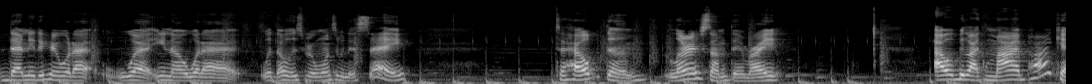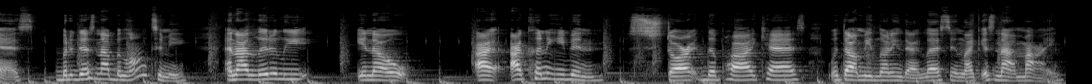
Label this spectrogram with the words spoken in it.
that need to hear what I, what, you know, what I, what the Holy Spirit wants me to say to help them learn something, right? I would be like, my podcast, but it does not belong to me. And I literally, you know, I I couldn't even start the podcast without me learning that lesson. Like it's not mine.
